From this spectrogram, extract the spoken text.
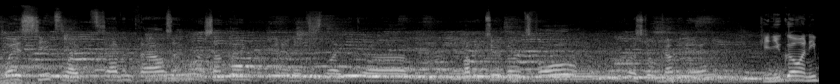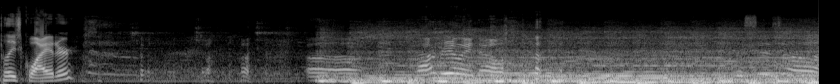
place seats like 7,000 or something, and it's like uh, probably two thirds full. People are still coming in. Can you go any place quieter? Uh, not really, no. this is, uh.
